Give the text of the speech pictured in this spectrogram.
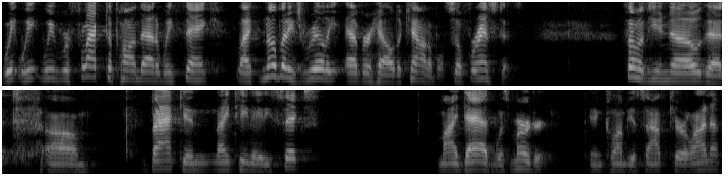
we, we, we reflect upon that and we think like nobody's really ever held accountable. So, for instance, some of you know that um, back in 1986, my dad was murdered in Columbia, South Carolina,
